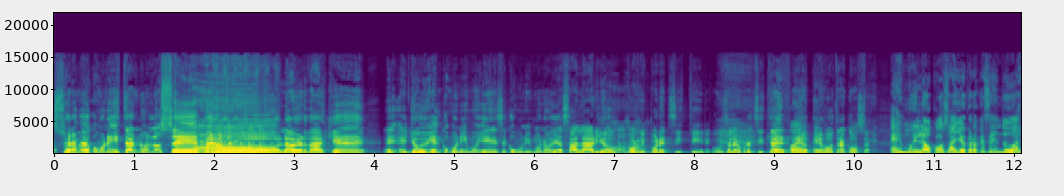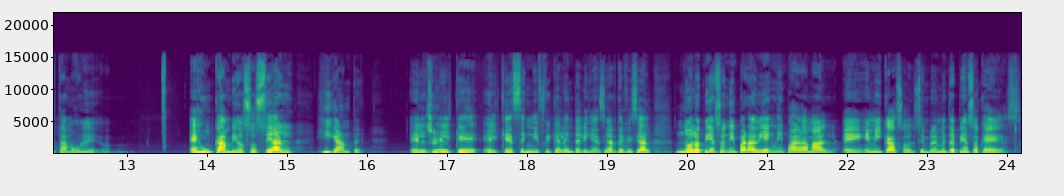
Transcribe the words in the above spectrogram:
Suena medio comunista, no lo sé, pero la verdad es que eh, eh, yo vivía en comunismo y en ese comunismo no había salario por, por existir. Un salario por existir es, otra cosa. Es muy loco. O sea, yo creo que sin duda estamos... Es un cambio social gigante. El, Sí. el que, el que significa la inteligencia artificial. No lo pienso ni para bien ni para mal, en, en mi caso. Simplemente pienso que es.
